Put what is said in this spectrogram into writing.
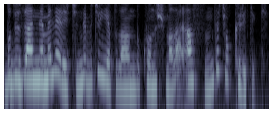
Bu düzenlemeler içinde bütün yapılan bu konuşmalar aslında çok kritik.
